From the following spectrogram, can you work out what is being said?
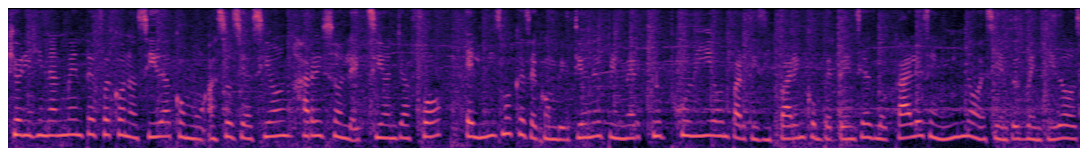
que originalmente fue conocida como Asociación Harrison Lección Jafo, el mismo que se convirtió en el primer club judío en participar en competencias locales en 1922,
